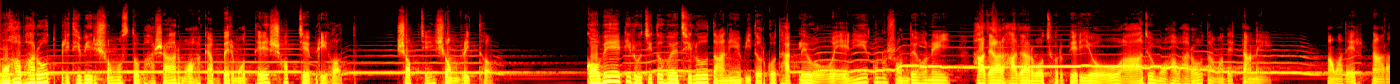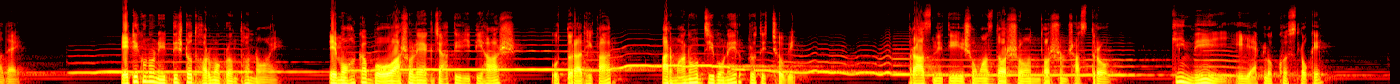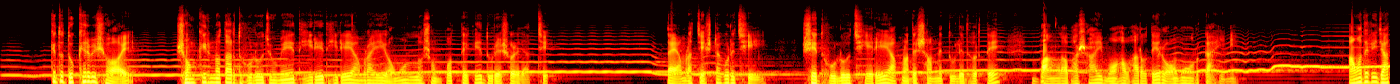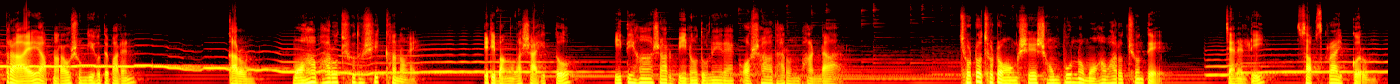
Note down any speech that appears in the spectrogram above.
মহাভারত পৃথিবীর সমস্ত ভাষার মহাকাব্যের মধ্যে সবচেয়ে বৃহৎ, সবচেয়ে সমৃদ্ধ। কবে এটি রচিত হয়েছিল তা নিয়ে বিতর্ক থাকলেও এ নিয়ে কোনো সন্দেহ নেই। হাজার হাজার বছর পেরিয়েও আজও মহাভারত আমাদের টানে, আমাদের নাড়া দেয়। এটি কোনো নির্দিষ্ট ধর্মগ্রন্থ নয়। এ মহাকাব্য আসলে এক জাতির ইতিহাস, উত্তরাধিকার আর মানব জীবনের প্রতিচ্ছবি। রাজনীতি, সমাজ দর্শন দর্শনশাস্ত্র কি নেই এই এক লক্ষ শ্লোকে? কিন্তু দুঃখের বিষয়, সংকীর্ণতার ধুলো জমে ধীরে ধীরে আমরা এই অমূল্য সম্পদ থেকে দূরে সরে যাচ্ছি। তাই আমরা চেষ্টা করেছি সে ধুলো ঝেড়ে আপনাদের সামনে তুলে ধরতে বাংলা ভাষায় মহাভারতের অমর কাহিনী। আমাদের এই যাত্রায় আপনারাও সঙ্গী হতে পারেন। কারণ মহাভারত শুধু শিক্ষা নয় এটি বাংলা সাহিত্য, ইতিহাস আর বিনোদনের এক অসাধারণ ভাণ্ডার। ছোট ছোট অংশে সম্পূর্ণ মহাভারত শুনতে চ্যানেলটি সাবস্ক্রাইব করুন।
